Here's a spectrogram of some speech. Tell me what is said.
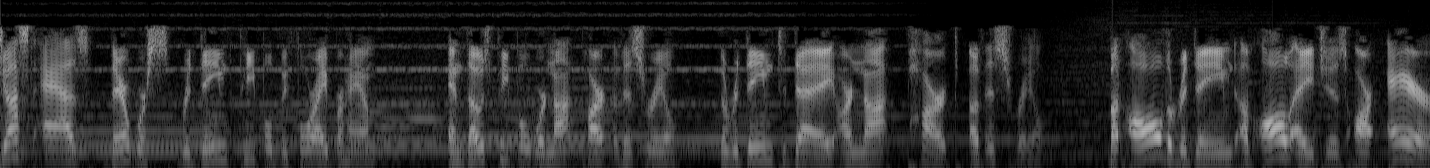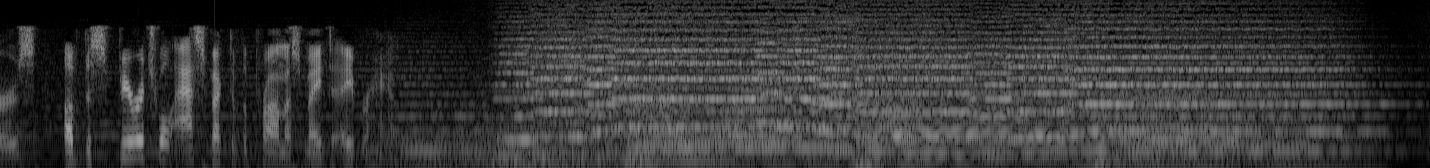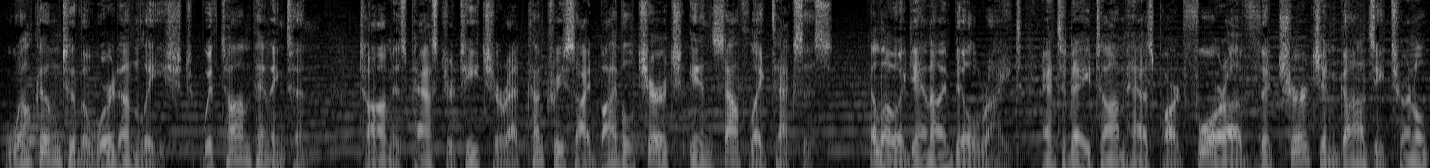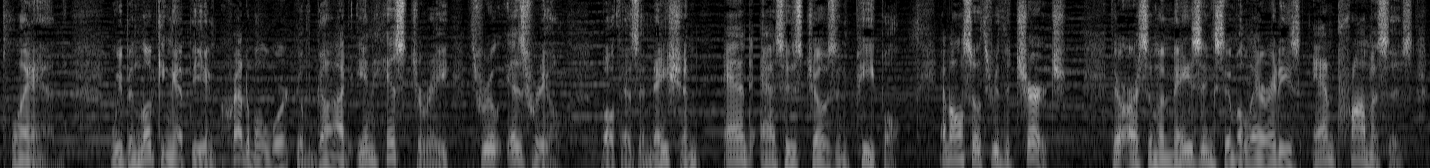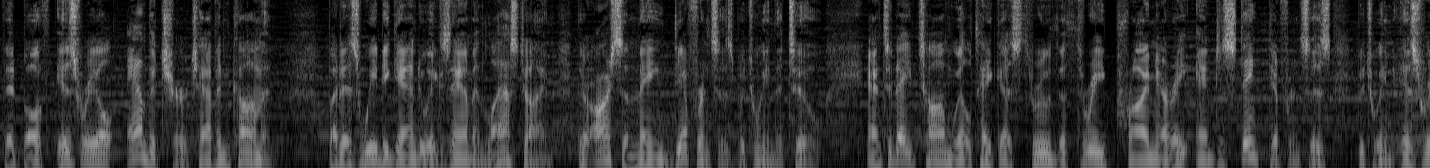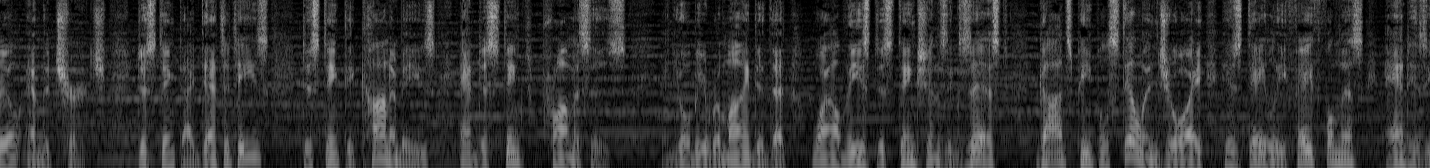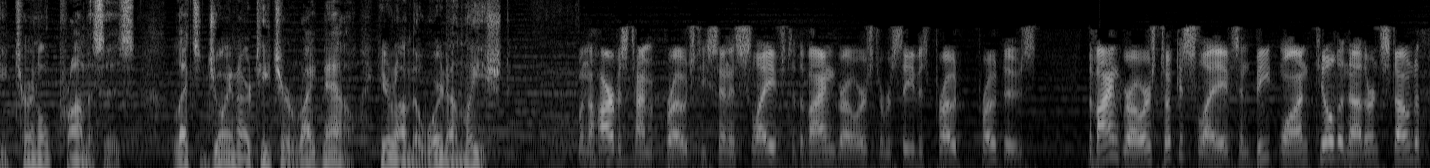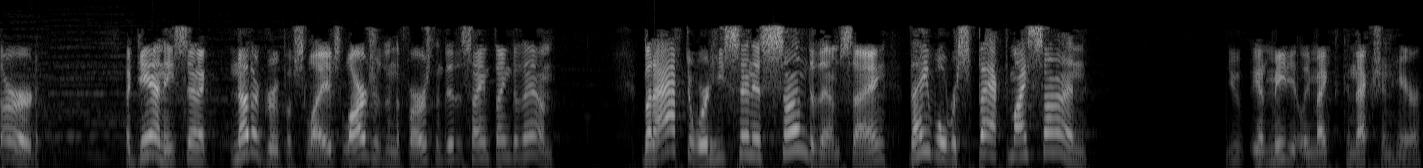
just as there were redeemed people before Abraham, and those people were not part of Israel, the redeemed today are not part of Israel. But all the redeemed of all ages are heirs of the spiritual aspect of the promise made to Abraham. Welcome to The Word Unleashed with Tom Pennington. Tom is pastor teacher at Countryside Bible Church in Southlake, Texas. Hello again, I'm Bill Wright, and today Tom has part four of The Church and God's Eternal Plan. We've been looking at the incredible work of God in history through Israel, both as a nation and as His chosen people, and also through the church there are some amazing similarities and promises that both Israel and the church have in common. But as we began to examine last time, there are some main differences between the two. And today, Tom will take us through the three primary and distinct differences between Israel and the church distinct identities, distinct economies, and distinct promises. And you'll be reminded that while these distinctions exist, God's people still enjoy His daily faithfulness and His eternal promises. Let's join our teacher right now here on The Word Unleashed. When the harvest time approached, he sent his slaves to the vine growers to receive his produce. The vine growers took his slaves and beat one, killed another, and stoned a third. Again, he sent another group of slaves, larger than the first, and did the same thing to them. But afterward, he sent his son to them, saying, They will respect my son. You immediately make the connection here.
